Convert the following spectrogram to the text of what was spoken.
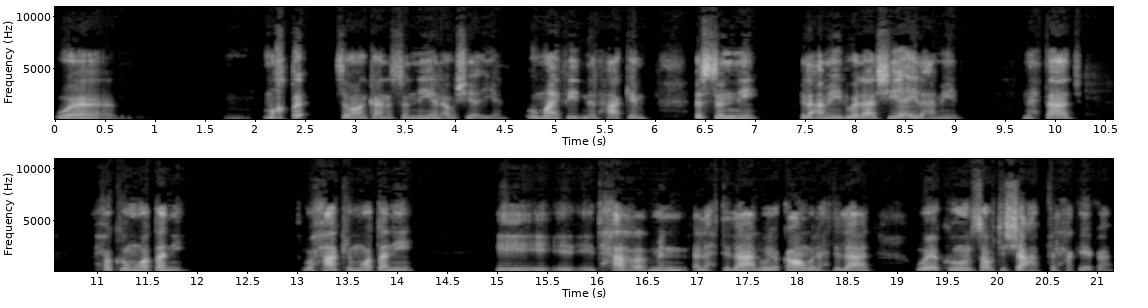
ومخطئ سواء كان سنيا أو شيعيا. وما يفيدنا الحاكم السني العميل ولا شيعي العميل. نحتاج حكم وطني. وحاكم وطني يتحرر من الاحتلال ويقاوم الاحتلال ويكون صوت الشعب في الحقيقة.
